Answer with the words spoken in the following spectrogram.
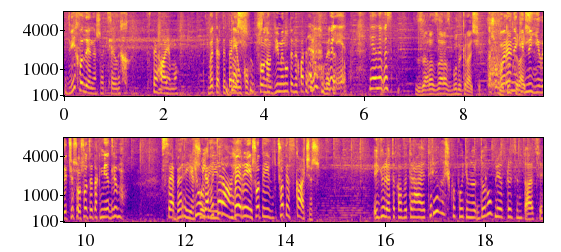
Дві хвилини ще цілих. Встигаємо. Витерти тарілку. Що нам, дві минути не хватить тарілку витерти? Я не без... Зараз, зараз буде краще. Та що, вареників краще. не їли, чи що? Що це так медленно? Все, бери. що Юля, ти, витирай. Бери, що ти, що ти скачеш? Юля така витирає тарілочку, потім дороблює презентацію.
